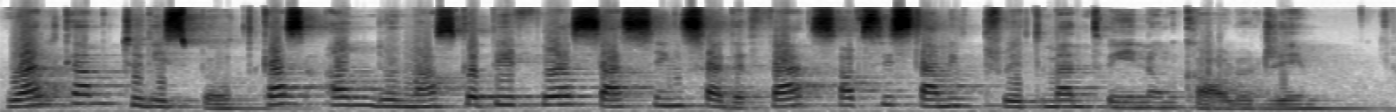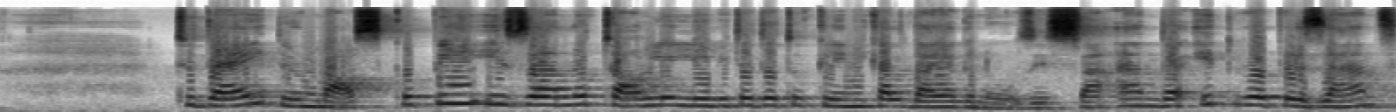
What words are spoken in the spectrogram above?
Welcome to this podcast on dermoscopy for assessing side effects of systemic treatment in oncology. Today, dermoscopy is uh, not only limited to clinical diagnosis and it represents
